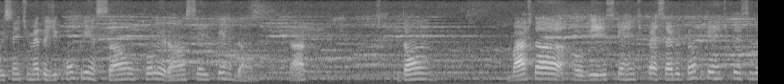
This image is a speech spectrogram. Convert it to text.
os sentimentos de compreensão, tolerância e perdão. Tá? Então, basta ouvir isso que a gente percebe tanto que a gente precisa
